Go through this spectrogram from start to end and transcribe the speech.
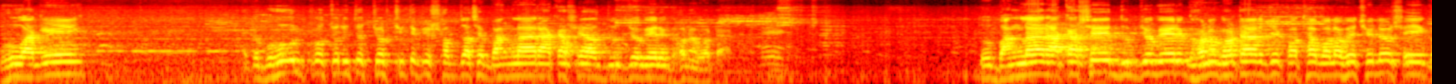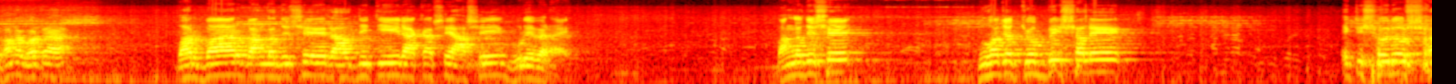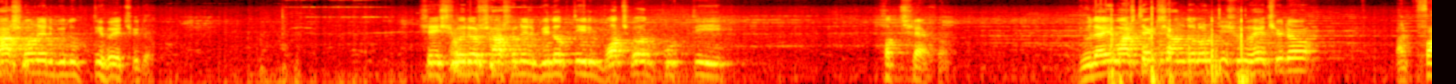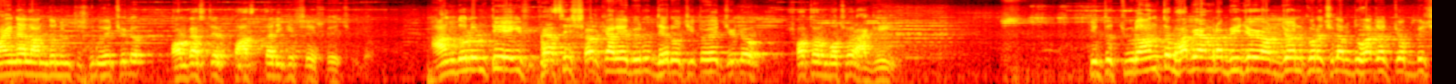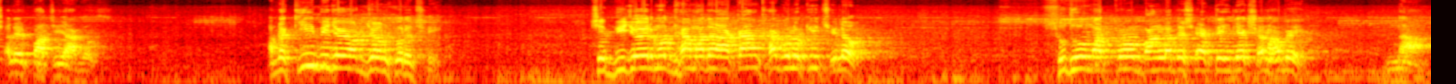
বহু আগে একটা বহুল প্রচলিত চর্চিত একটি শব্দ আছে, বাংলার আকাশে আজ দুর্যোগের ঘন ঘটা তো বাংলার আকাশে দুর্যোগের ঘন ঘটার যে কথা বলা হয়েছিল, সেই ঘন ঘটা বারবার বাংলাদেশের রাজনীতির আকাশে আসে, ঘুরে বেড়ায়। বাংলাদেশে দু হাজার চব্বিশ সালে একটি স্বৈর শাসনের বিলুপ্তি হয়েছিল। সেই স্বৈর শাসনের বিলুপ্তির বছর পূর্তি হচ্ছে এখন। জুলাই মাস থেকে সে আন্দোলনটি শুরু হয়েছিল আর ফাইনাল আন্দোলনটি শুরু হয়েছিল অগাস্টের পাঁচ তারিখে শেষ হয়েছিল। আন্দোলনটি এই ফ্যাসিস্ট সরকারের বিরুদ্ধে রচিত হয়েছিল সতেরো বছর আগেই। কিন্তু চূড়ান্তভাবে আমরা বিজয় অর্জন করেছিলাম দু হাজার চব্বিশ সালের পাঁচই আগস্ট। আমরা কি বিজয় অর্জন করেছি? সে বিজয়ের মধ্যে আমাদের আকাঙ্ক্ষাগুলো কি ছিল? শুধুমাত্র বাংলাদেশে একটা ইলেকশন হবে? না।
